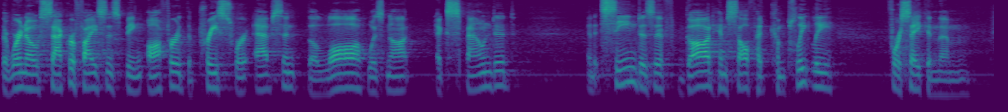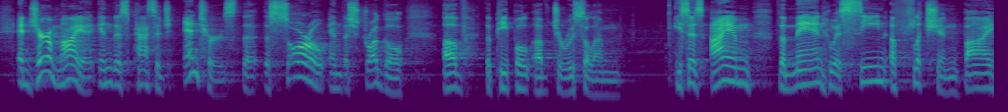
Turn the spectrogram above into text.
there were no sacrifices being offered, the priests were absent, the law was not expounded, and it seemed as if God Himself had completely forsaken them. And Jeremiah in this passage enters the, the sorrow and the struggle of the people of Jerusalem. He says, I am the man who has seen affliction by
